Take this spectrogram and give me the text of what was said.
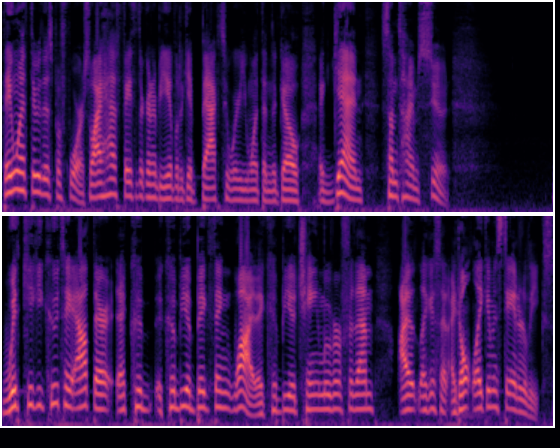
They went through this before, so I have faith that they're going to be able to get back to where you want them to go again sometime soon. With Keke Coutee out there, that could it could be a big thing. Why? It could be a chain mover for them. I like I said, I don't like him in standard leagues.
